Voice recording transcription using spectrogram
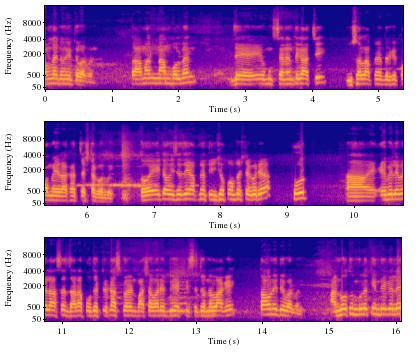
অনলাইনেও নিতে পারবেন। তো আমার নাম বলবেন যে অমুক চ্যানেল থেকে আছি ইনশাল্লাহ আপনাদেরকে কমে রাখার চেষ্টা করবে। তো এইটা হয়েছে যে আপনার তিনশো পঞ্চাশ টাকা ফুট অ্যাভেলেবেল আছে। যারা প্রজেক্টের কাজ করেন, বাসা বাড়ি দুই এক পিসের জন্য লাগে, তাও নিতে পারবেন। আর নতুনগুলো কিনতে গেলে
